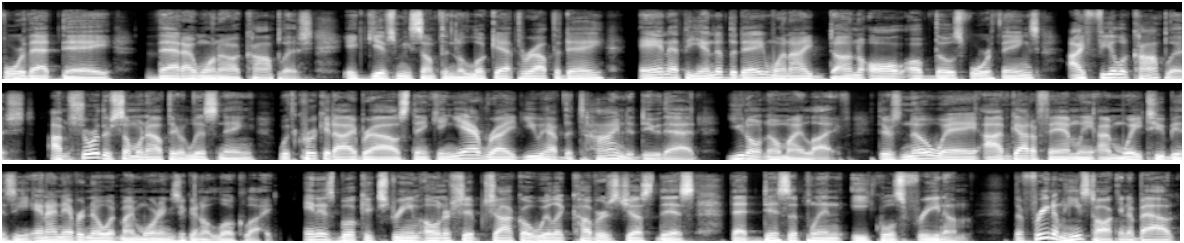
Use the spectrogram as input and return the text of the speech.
for that day that I want to accomplish. It gives me something to look at throughout the day. And at the end of the day, when I've done all of those four things, I feel accomplished. I'm sure there's someone out there listening with crooked eyebrows thinking, yeah, right, you have the time to do that. You don't know my life. There's no way I've got a family, I'm way too busy, and I never know what my mornings are going to look like. In his book, Extreme Ownership, Jocko Willink covers just this that discipline equals freedom. The freedom he's talking about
